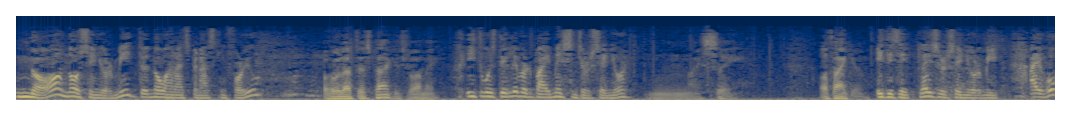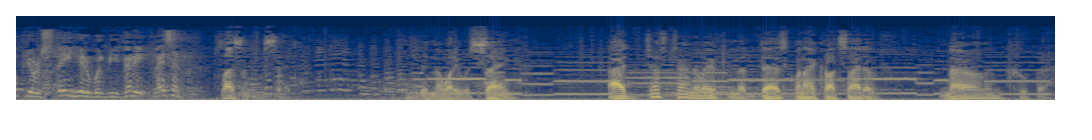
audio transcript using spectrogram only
No, no, Senor Meade. No one has been asking for you. Who left this package for me? It was delivered by messenger, Senor. Mm, I see. Well, thank you. It is a pleasure, Senor Meade. I hope your stay here will be very pleasant. Pleasant, he said. He didn't know what he was saying. I'd just turned away from the desk when I caught sight of Marilyn Cooper.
